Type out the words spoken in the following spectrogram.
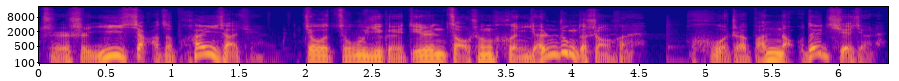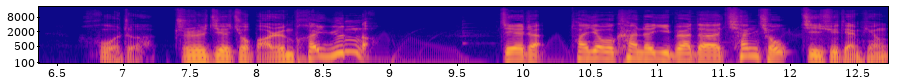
只是一下子拍下去。就足以给敌人造成很严重的伤害，或者把脑袋切下来，或者直接就把人拍晕了。接着，他又看着一边的铅球，继续点评：“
